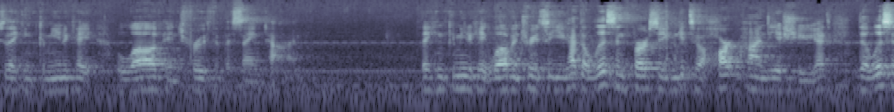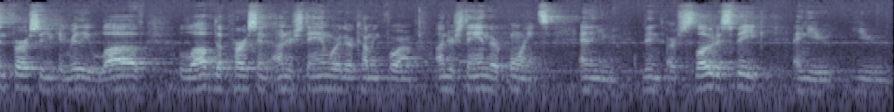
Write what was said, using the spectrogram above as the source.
so they can communicate love and truth at the same time they can communicate love and truth. So you have to listen first so you can get to the heart behind the issue. You have to listen first so you can really love love the person, understand where they're coming from, understand their points, and then you then are slow to speak and you you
